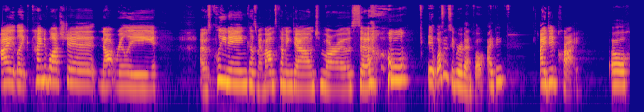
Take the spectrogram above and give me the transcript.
I like kind of watched it, not really. I was cleaning because my mom's coming down tomorrow, so It wasn't super eventful. I think, I did cry oh,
